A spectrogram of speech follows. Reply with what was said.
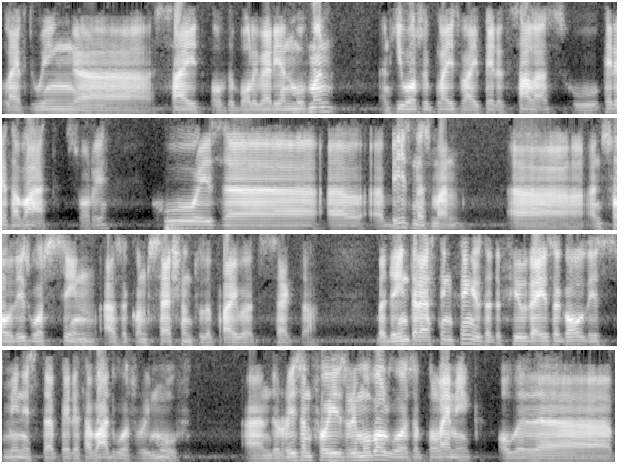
left wing uh, side of the Bolivarian movement. And he was replaced by Perez Salas, who, Perez Abad, sorry, who is a, a, a businessman. Uh, and so this was seen as a concession to the private sector. But the interesting thing is that a few days ago, this minister, Perez Abad, was removed. And the reason for his removal was a polemic over the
